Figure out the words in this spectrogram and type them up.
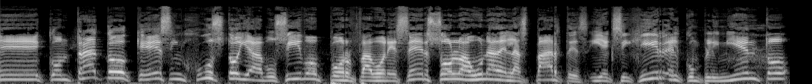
Eh, contrato que es injusto y abusivo por favorecer solo a una de las partes y exigir el cumplimiento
